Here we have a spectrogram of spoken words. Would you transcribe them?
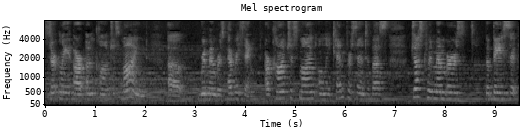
Certainly, our unconscious mind uh, remembers everything. Our conscious mind, only 10% of us just remembers the basic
